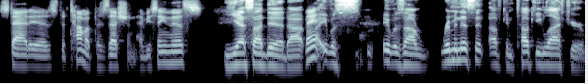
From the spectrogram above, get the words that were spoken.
stat is the time of possession. Have you seen this? Yes, I did. I, Man- it was it was uh, reminiscent of Kentucky last year.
